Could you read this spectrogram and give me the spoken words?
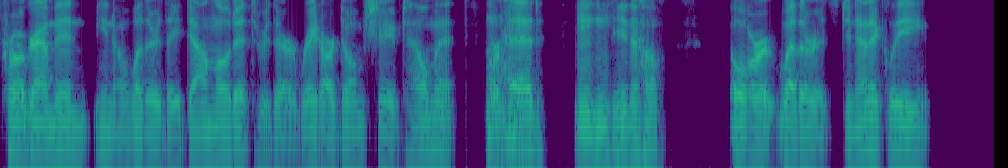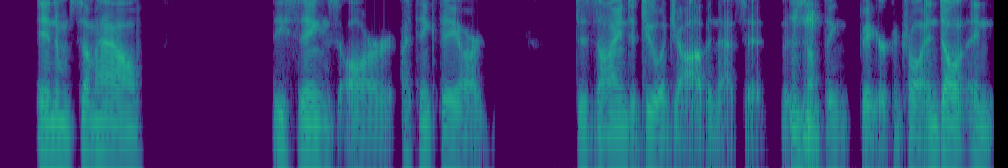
program in, you know, whether they download it through their radar dome shaped helmet or Mhm. head, hmm you know, or whether it's genetically in them somehow. These things are, I think they are designed to do a job and that's it. There's Mhm. something bigger control. And don't, and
